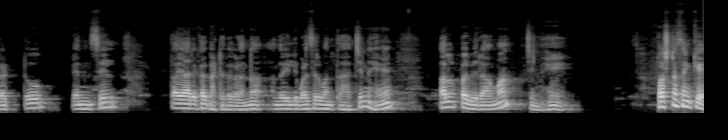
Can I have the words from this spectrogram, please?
ರಟ್ಟು, ಪೆನ್ಸಿಲ್ ತಯಾರಿಕಾ ಘಟಕಗಳನ್ನು. ಅಂದರೆ ಇಲ್ಲಿ ಬಳಸಿರುವಂತಹ ಚಿಹ್ನೆ ಅಲ್ಪವಿರಾಮ ಚಿಹ್ನೆ. ಪ್ರಶ್ನೆ ಸಂಖ್ಯೆ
